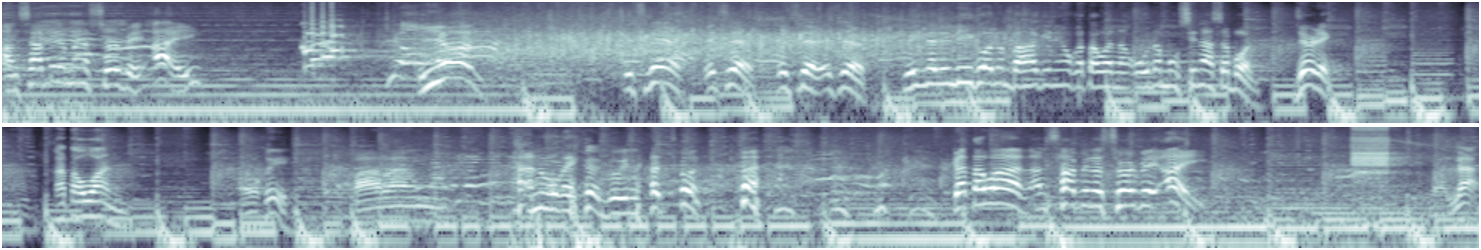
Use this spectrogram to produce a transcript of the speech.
Ang sabi naman ng survey ay... Yun! It's there, it's there, it's there, it's there. Tuwing naliligo, anong bahagi ng iyong katawan ang una mong sinasabon? Jeric. Katawan. Okay. Parang... Ano mo kayo gagawin lahat? Katawan, ang sabi ng survey ay... Wala.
